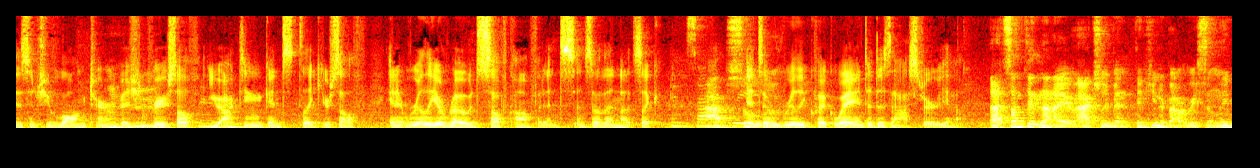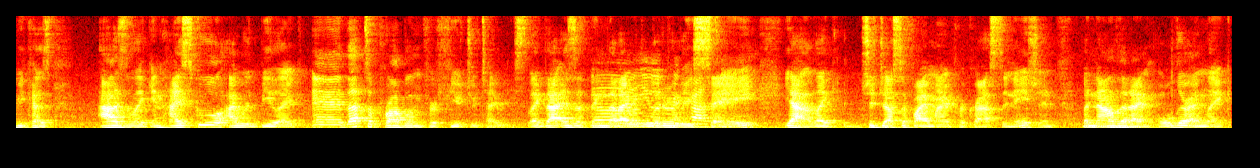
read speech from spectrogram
essentially long-term vision for Mhm. yourself you're Mhm. acting against like yourself and it really erodes self-confidence and so then that's like Exactly. it's a really quick way into disaster yeah That's something that I've actually been thinking about recently because as like in high school I would be like, eh, that's a problem for future Tyrese. Like that is a thing that I Oh, would you would literally say. Yeah, like to justify my procrastination. But now that I'm older, I'm like,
